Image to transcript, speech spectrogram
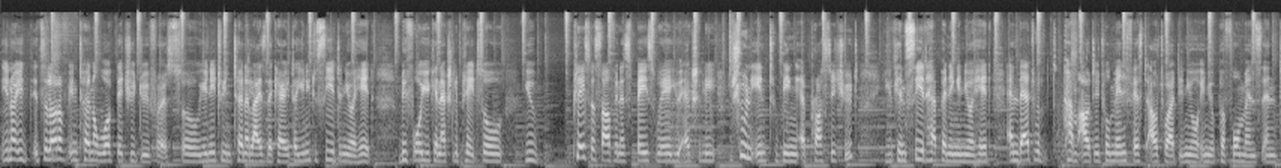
you know, it, it's a lot of internal work that you do first. So you need to internalize the character. You need to see it in your head before you can actually play it. So you place yourself in a space where you actually tune into being a prostitute. You can see it happening in your head, and that will come out. It will manifest outward in your in your performance, and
